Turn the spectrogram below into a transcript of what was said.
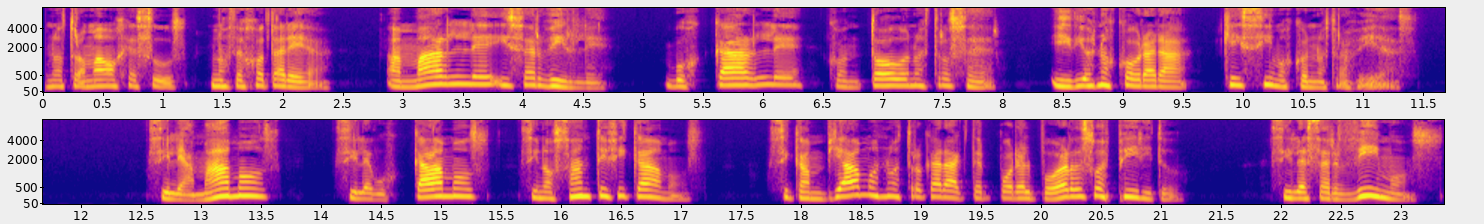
Nuestro amado Jesús nos dejó tarea, amarle y servirle, buscarle con todo nuestro ser, y Dios nos cobrará qué hicimos con nuestras vidas. Si le amamos, si le buscamos, si nos santificamos, si cambiamos nuestro carácter por el poder de su Espíritu, si le servimos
